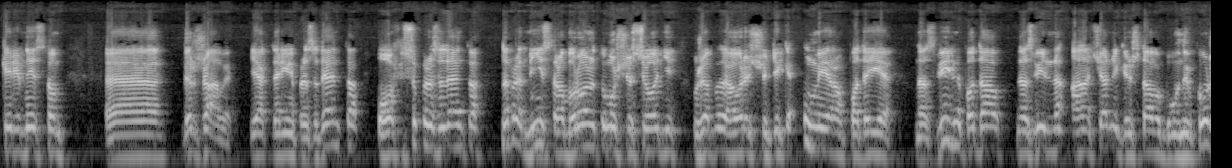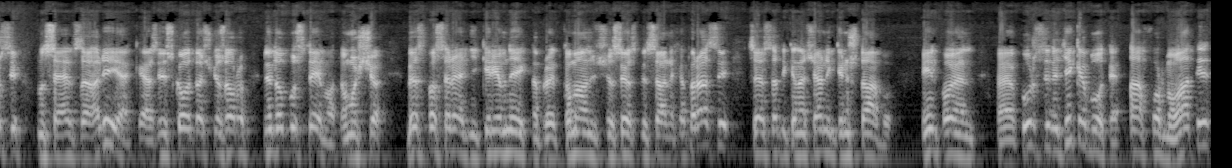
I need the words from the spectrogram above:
керівництвом е, держави, як на рівні президента, офісу президента, наприклад, міністра оборони, тому що сьогодні вже говорять, що тільки Умєров подає на звільне, подав на звільне, а начальник генштабу був не в курсі. Ну це взагалі як е, з військової точки зору недопустимо, тому що безпосередній керівник, наприклад, командуючий сил спеціальних операцій, це все таки начальник генштабу. Він повинен е, в курсі не тільки бути, а формувати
